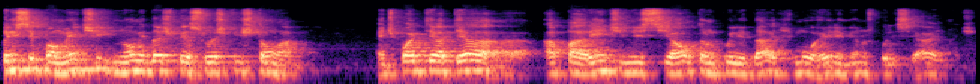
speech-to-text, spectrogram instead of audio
principalmente em nome das pessoas que estão lá. A gente pode ter até a aparente inicial tranquilidade de morrerem menos policiais, mas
